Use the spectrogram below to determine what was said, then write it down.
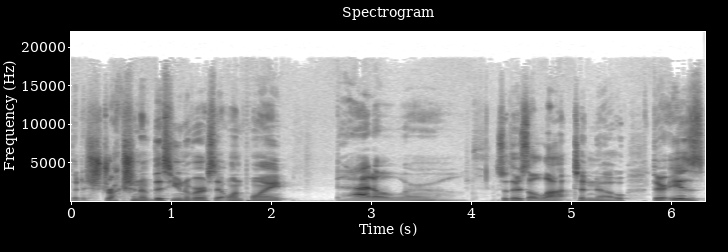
the destruction of this universe at one point Battle World. so there's a lot to know there is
